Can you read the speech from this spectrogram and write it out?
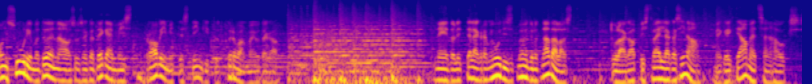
on suurima tõenäosusega tegemist ravimitest tingitud kõrvalmõjudega. Need olid Telegrami uudised möödunud nädalast. Tule kapist välja ka sina, me kõik teame, et see on hauks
